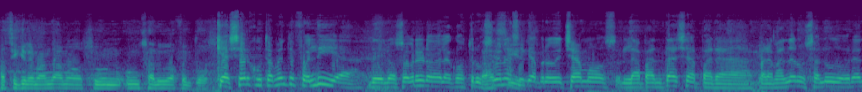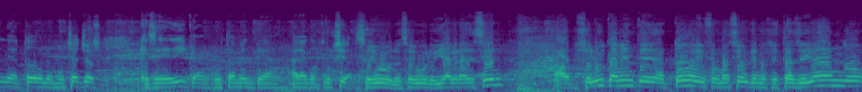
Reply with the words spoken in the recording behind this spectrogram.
así que le mandamos un, saludo afectuoso. Que ayer justamente fue el día de los obreros de la construcción, así, que aprovechamos la pantalla para, mandar un saludo grande a todos los muchachos que se dedican justamente a, la construcción. Seguro, seguro, y agradecer absolutamente a toda la información que nos está llegando,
